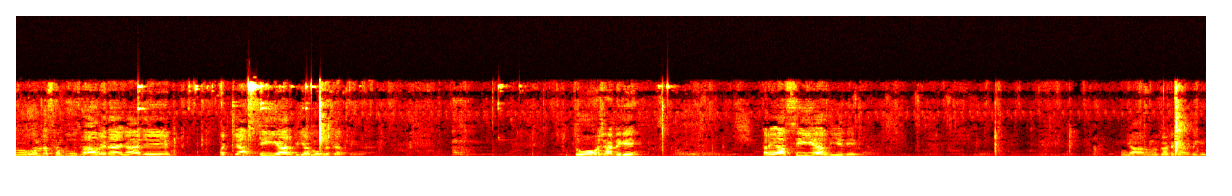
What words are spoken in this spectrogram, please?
ਮੁੱਲ ਸੰਧੂ ਸਾਹਿਬ, ਇਹਦਾ ਹੈਗਾ ਜੇ 85000 ਰੁਪਇਆ ਮੁੱਲ ਕਰਦੇ ਆ। ਦੋ ਛੱਡ ਗਏ। 83000 ਦੀ ਇਹ ਦੇ ਦਿਓ ਹਜ਼ਾਰ ਹੋਰ ਘੱਟ ਕਰ ਦੇਗੇ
